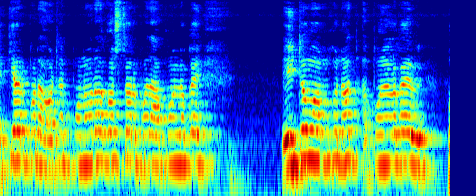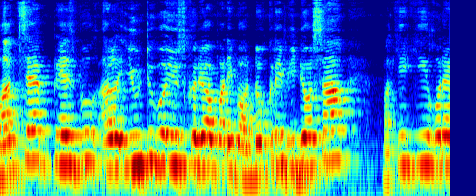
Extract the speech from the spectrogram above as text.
এতিয়াৰ পৰা অৰ্থাৎ পোন্ধৰ আগষ্টৰ পৰা আপোনালোকে এইটো মনখনত আপোনালোকে হোৱাটছএপ ফেচবুক আৰু ইউটিউবো ইউজ কৰিব পাৰিব। ডকৰি ভিডিঅ' চাওক বাকী কি কৰে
